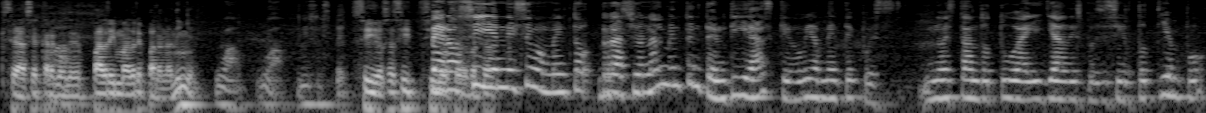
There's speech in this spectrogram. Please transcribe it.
se hacía cargo Wow. de padre y madre para la niña. Wow, wow, mis respetos. Sí, o sea, sí. sí Pero o sea, sí, o sea, en ese momento, racionalmente entendías que obviamente, pues, no estando tú ahí ya después de cierto tiempo,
